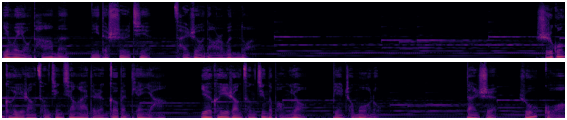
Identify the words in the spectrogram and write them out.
因为有他们，你的世界才热闹而温暖。时光可以让曾经相爱的人各奔天涯，也可以让曾经的朋友变成陌路。但是，如果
